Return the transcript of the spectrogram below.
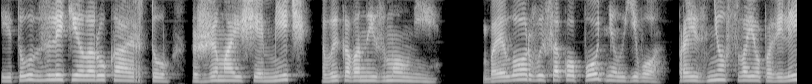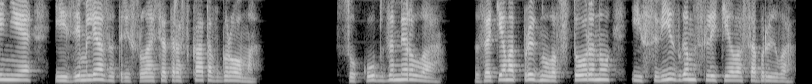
И тут взлетела рука рту, сжимающая меч, выкованный из молнии. Бейлор высоко поднял его, произнес свое повеление, и земля затряслась от раскатов грома. Суккуб замерла, затем отпрыгнула в сторону и с визгом слетела с обрыва.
